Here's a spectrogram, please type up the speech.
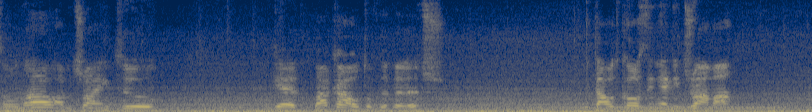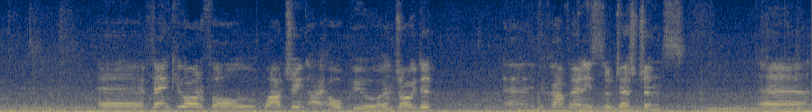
So now I'm trying to get back out of the village without causing any drama. Uh, thank you all for watching. I hope you enjoyed it. And if you have any suggestions, uh,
